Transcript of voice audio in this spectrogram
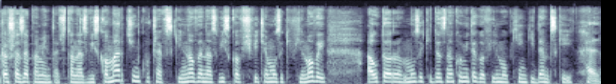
Proszę zapamiętać to nazwisko. Marcin Kuczewski, nowe nazwisko w świecie muzyki filmowej, autor muzyki do znakomitego filmu Kingi Dębskiej Hell.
